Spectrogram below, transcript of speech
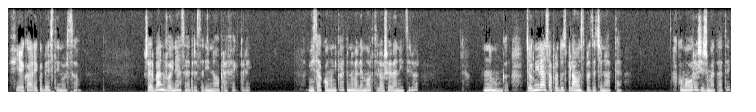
Fiecare cu destinul său. Șerban Voinea se adresă din nou prefectului. Vi s-a comunicat numele morților și răniților? Nu încă. Ciocnirea s-a produs pe la 11 noapte. Acum o oră și jumătate?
